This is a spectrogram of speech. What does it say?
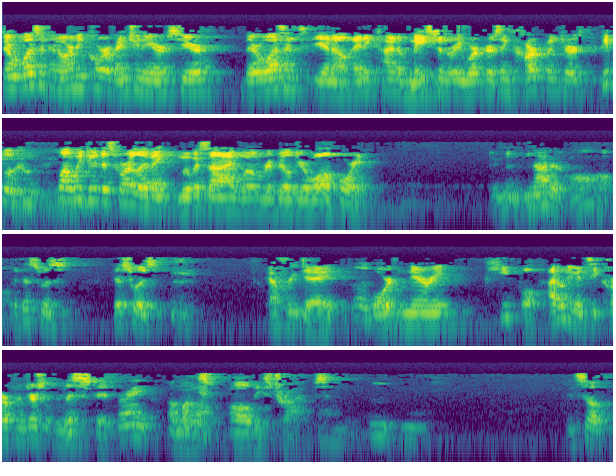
there wasn't an Army Corps of Engineers here. There wasn't, you know, any kind of masonry workers and carpenters. People who, while we do this for a living, move aside, we'll rebuild your wall for you. Not at all. This was, this was everyday, ordinary people. I don't even see carpenters listed Right. amongst Yeah. all these tribes. Mm-mm. And so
